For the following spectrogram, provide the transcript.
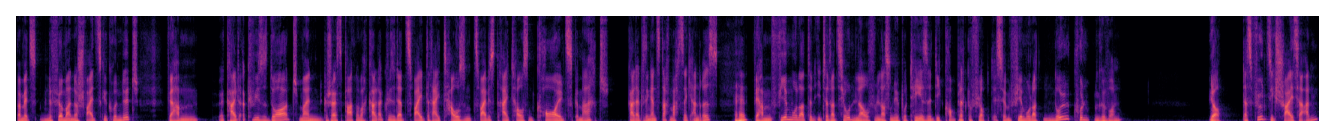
Wir haben jetzt eine Firma in der Schweiz gegründet. Wir haben Kaltakquise dort. Mein Geschäftspartner macht Kaltakquise. Der hat 2.000, 3.000, 2.000 bis 3.000 Calls gemacht. Kaltakquise den ganzen Tag macht es nichts anderes. Mhm. Wir haben vier Monate Iterationen laufen lassen, eine Hypothese, die komplett gefloppt ist. Wir haben vier Monate null Kunden gewonnen. Ja, das fühlt sich scheiße an.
